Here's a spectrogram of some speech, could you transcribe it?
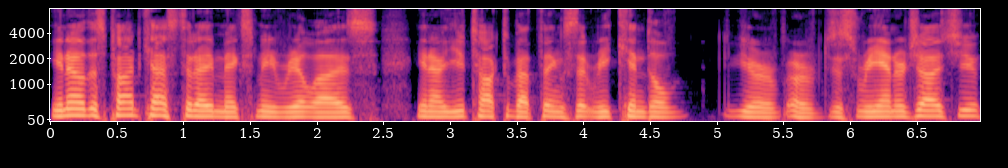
you know this podcast today makes me realize you know you talked about things that rekindled your or just re-energized you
